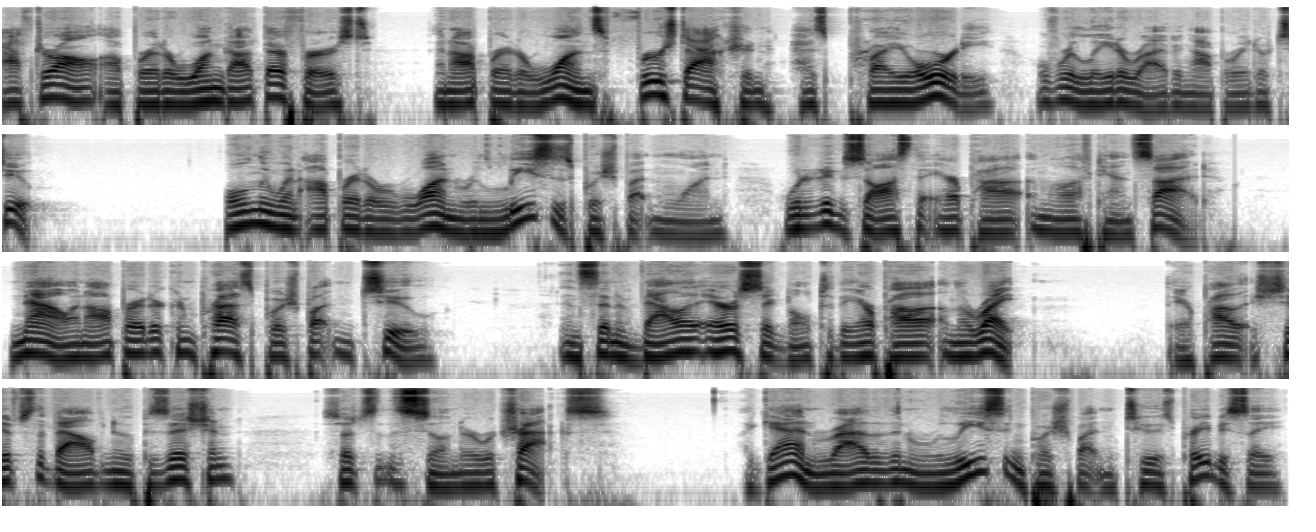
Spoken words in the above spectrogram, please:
After all, operator 1 got there first, and operator 1's first action has priority over late arriving operator 2. Only when operator 1 releases push button 1 would it exhaust the air pilot on the left hand side. Now, an operator can press push button 2 and send a valid air signal to the air pilot on the right. The air pilot shifts the valve into a position such that the cylinder retracts. Again, rather than releasing push button 2 as previously,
